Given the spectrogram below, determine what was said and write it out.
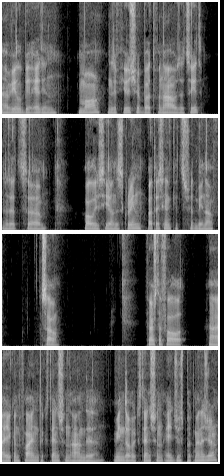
Uh, we'll be adding more in the future, but for now that's it. That's um, all you see on the screen, but I think it should be enough. So, first of all, uh, you can find extension on the window extension AEJuice Pack Manager.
